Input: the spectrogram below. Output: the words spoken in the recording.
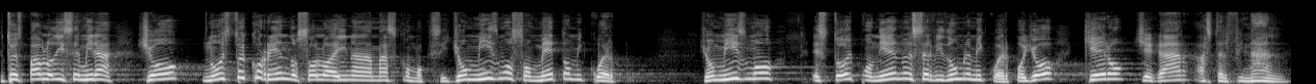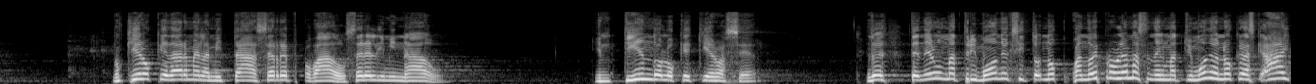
Entonces Pablo dice, mira, yo no estoy corriendo solo ahí nada más como si yo mismo someto mi cuerpo. Yo mismo estoy poniendo en servidumbre mi cuerpo. Yo quiero llegar hasta el final. No quiero quedarme a la mitad, ser reprobado, ser eliminado. Entiendo lo que quiero hacer. Entonces, tener un matrimonio exitoso, no, cuando hay problemas en el matrimonio, no creas que, ay,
